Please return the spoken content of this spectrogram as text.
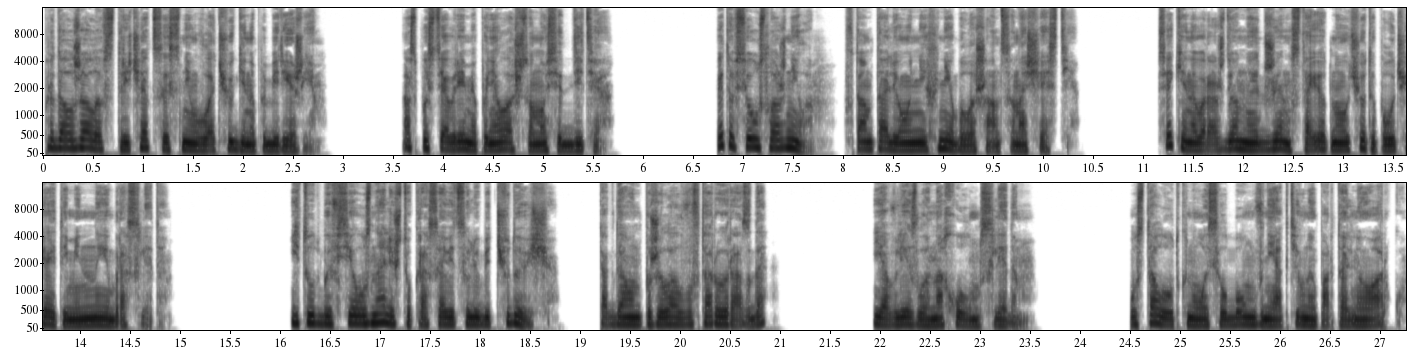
Продолжала встречаться с ним в лачуге на побережье. А спустя время поняла, что носит дитя. Это все усложнило. В Тантале у них не было шанса на счастье. Всякий новорожденный джин встает на учет и получает именные браслеты. И тут бы все узнали, что красавица любит чудовище. Тогда он пожелал во второй раз, да? Я влезла на холм следом. Устало уткнулась лбом в неактивную портальную арку,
